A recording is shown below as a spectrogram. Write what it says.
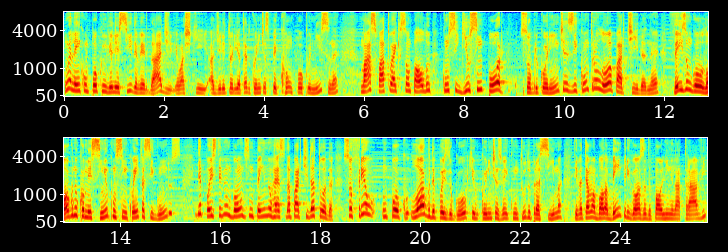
um elenco um pouco envelhecido, é verdade, eu acho que a diretoria até do Corinthians pecou um pouco nisso, né, mas fato é que o São Paulo conseguiu se impor sobre o Corinthians e controlou a partida, né? Fez um gol logo no comecinho com 50 segundos e depois teve um bom desempenho no resto da partida toda. Sofreu um pouco logo depois do gol, que o Corinthians vem com tudo para cima. Teve até uma bola bem perigosa do Paulinho na trave.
